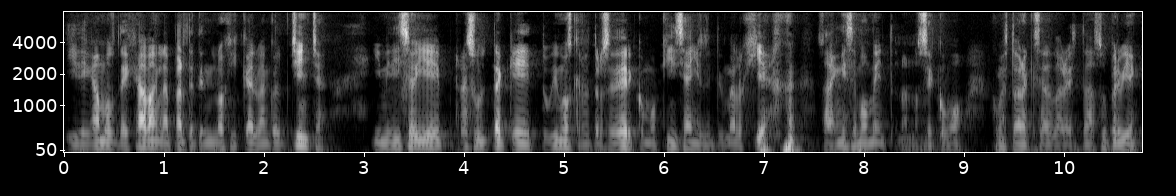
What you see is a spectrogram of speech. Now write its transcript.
y, digamos, dejaban la parte tecnológica del Banco de Chincha y me dice, oye, resulta que tuvimos que retroceder como 15 años de tecnología. o sea, en ese momento, no, no sé cómo, cómo está ahora que ahora, está súper bien.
